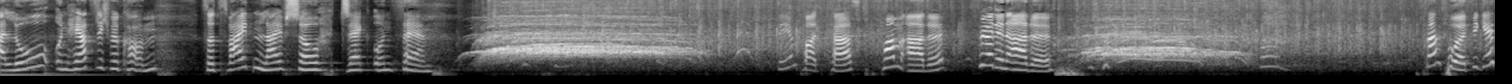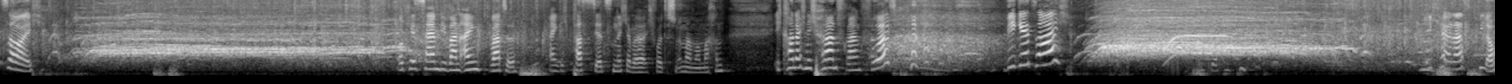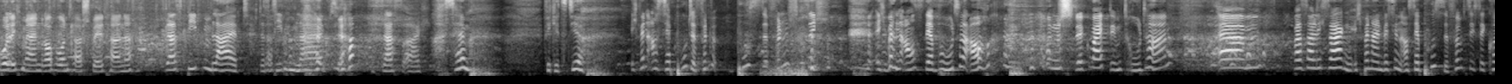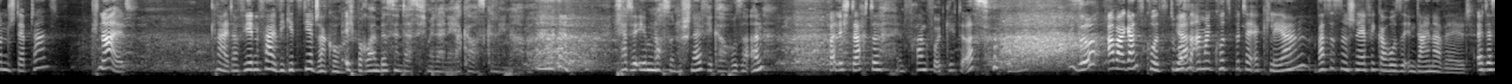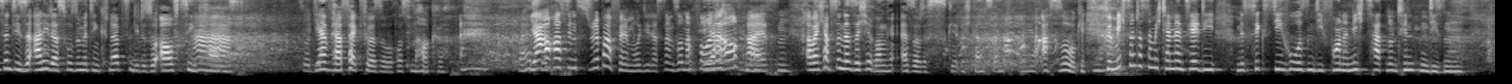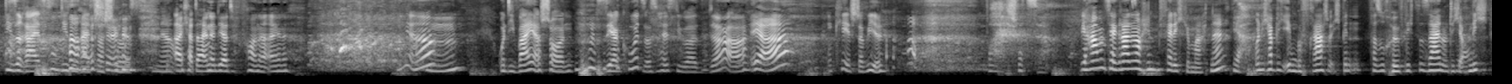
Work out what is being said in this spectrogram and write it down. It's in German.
Hallo und herzlich willkommen zur zweiten Live-Show Jack und Sam. Dem Podcast vom Adel für den Adel. Frankfurt, wie geht's euch? Okay, Sam, die waren eigentlich. Warte, eigentlich passt es jetzt nicht, aber ich wollte es schon immer mal machen. Ich konnte euch nicht hören, Frankfurt. Wie geht's euch? Ich höre das Piepen. Da hole ich mir einen drauf runter später, ne? Das Piepen bleibt. Das, das Piepen bleibt. Ja. Ich sag's euch. Sam, wie geht's dir? Ich bin aus der Pute. Fün Puste. 50. ich bin aus der Pute auch. Ein Stück weit dem Truthahn. Ähm, was soll ich sagen? Ich bin ein bisschen aus der Puste. 50 Sekunden Stepptanz. Knallt. Knallt auf jeden Fall. Wie geht's dir, Jaco? Ich bereue ein bisschen, dass ich mir deine Jacke ausgeliehen habe. Ich hatte eben noch so eine Schnellfickerhose an, weil ich dachte, in Frankfurt geht das. So? Aber ganz kurz, du ja? musst einmal kurz bitte erklären, was ist eine Schnellfickerhose in deiner Welt? Äh, das sind diese Adidas-Hose mit den Knöpfen, die du so aufziehen ah. kannst. So, ja, perfekt für so Russenhocke. Weißt ja, du? auch aus den Stripper-Filmen, wo die das dann so nach vorne ja, aufreißen. Aber ich habe so eine Sicherung. Also das geht nicht ganz so. Ja, ach so, okay. Ja. Für mich sind das nämlich tendenziell die Miss 60 Hosen, die vorne nichts hatten und hinten diesen, diese Reiß, diesen Reißverschluss. Ja. Ah, ich hatte eine, die hatte vorne eine. Ja. Mhm. Und die war ja schon sehr kurz, das heißt, die war da. Ja. Okay, stabil. Boah, ich schwitze. Wir haben uns ja gerade noch hinten fertig gemacht, ne? Ja. Und ich habe dich eben gefragt, ich bin versuche höflich zu sein und dich ja. auch nicht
